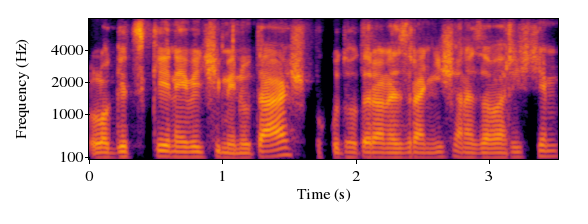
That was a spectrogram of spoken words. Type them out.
logicky největší minutáž, pokud ho teda nezraníš a nezavaříš tím,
